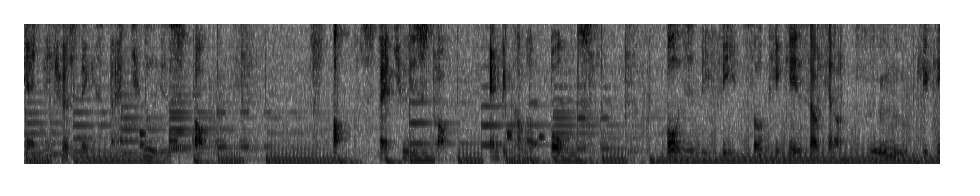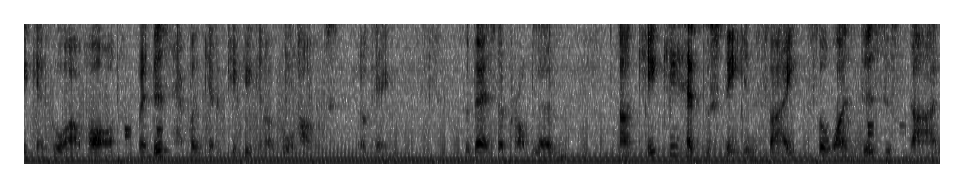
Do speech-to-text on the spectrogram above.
an interesting statue is stop. Stop. Statue is stop and become a bolt. Bolt is defeat. So Keke itself cannot. Ooh, Keke can go out. Or when this happens, can Keke cannot go out. Okay, so that's a problem. Uh, Keke has to stay inside. So once this is done,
